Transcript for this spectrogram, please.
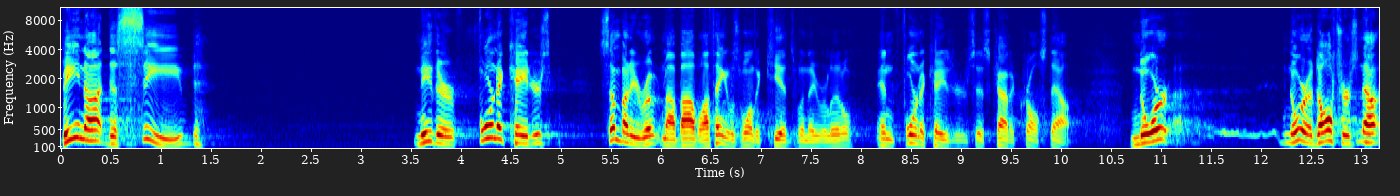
Be not deceived, neither fornicators. Somebody wrote in my Bible, I think it was one of the kids when they were little, and fornicators is kind of crossed out. Nor, nor adulterers. Now,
